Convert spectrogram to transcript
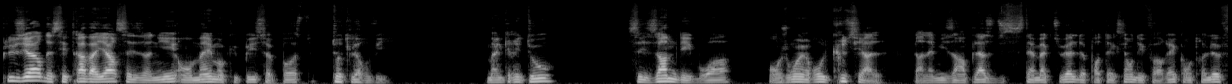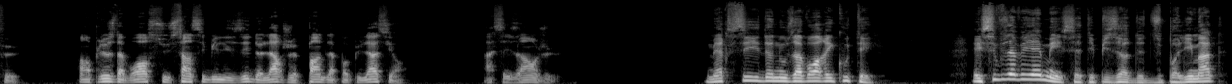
Plusieurs de ces travailleurs saisonniers ont même occupé ce poste toute leur vie. Malgré tout, ces hommes des bois ont joué un rôle crucial dans la mise en place du système actuel de protection des forêts contre le feu, en plus d'avoir su sensibiliser de larges pans de la population à ces enjeux. Merci de nous avoir écoutés. Et si vous avez aimé cet épisode du Polymath,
